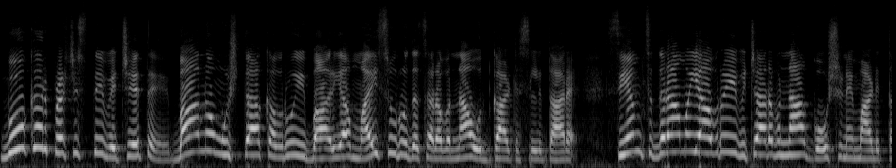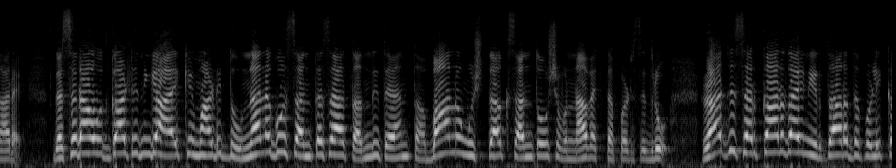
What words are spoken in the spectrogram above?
ಬೂಕರ್ ಪ್ರಶಸ್ತಿ ವಿಜೇತೆ ಬಾನು ಮುಷ್ತಾಕ್ ಅವರು ಈ ಬಾರಿಯ ಮೈಸೂರು ದಸರಾವನ್ನ ಉದ್ಘಾಟಿಸಲಿದ್ದಾರೆ. ಸಿಎಂ ಸಿದ್ದರಾಮಯ್ಯ ಅವರು ಈ ವಿಚಾರವನ್ನ ಘೋಷಣೆ ಮಾಡಿದ್ದಾರೆ. ದಸರಾ ಉದ್ಘಾಟನೆಗೆ ಆಯ್ಕೆ ಮಾಡಿದ್ದು ನನಗೂ ಸಂತಸ ತಂದಿದೆ ಅಂತ ಬಾನು ಮುಷ್ತಾಕ್ ಸಂತೋಷವನ್ನ ವ್ಯಕ್ತಪಡಿಸಿದ್ರು. ರಾಜ್ಯ ಸರ್ಕಾರದ ಈ ನಿರ್ಧಾರದ ಬಳಿಕ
